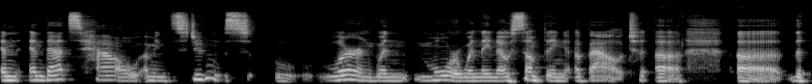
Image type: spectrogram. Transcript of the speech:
And and that's how i mean students learn when more when they know something about uh, uh, the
